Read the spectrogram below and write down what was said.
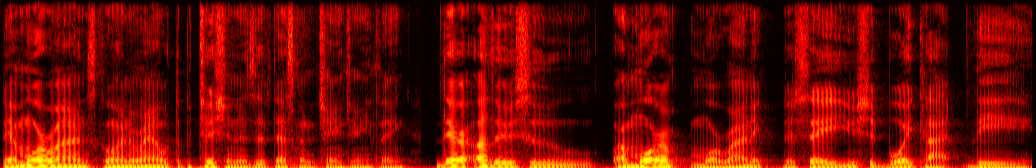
There are morons going around with the petition as if that's going to change anything. There are others who are more moronic that say you should boycott the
